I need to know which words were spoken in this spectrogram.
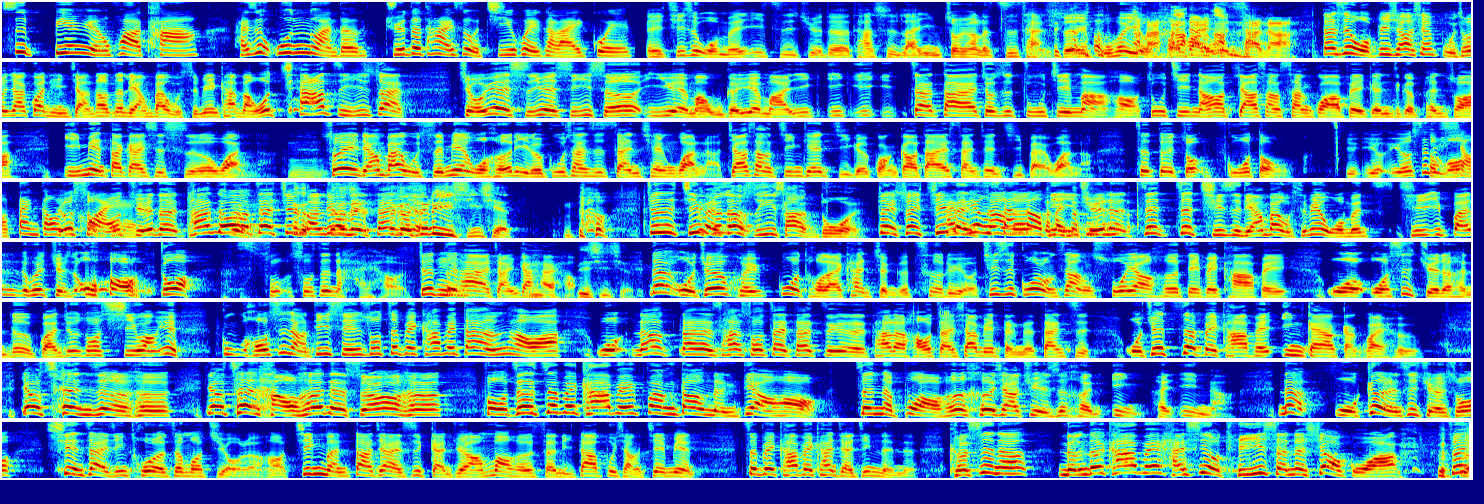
是边缘化他？还是温暖的，觉得他还是有机会可来归。哎，其实我们一直觉得他是蓝营重要的资产，所以不会有坏坏的问题 啊。但是我必须要先补充一下，冠廷讲到这两百五十面看板，我掐指一算，九月、十月、十一、十二、一月嘛，五个月嘛，一、一、一，这大概就是租金嘛，哈，租金，然后加上上挂费跟这个喷刷，一面大概是十二万啦。所以两百五十面，我合理的估算是三千万啦，加上今天几个广告，大概三千几百万啦。这对周郭董有有有什么小蛋糕有什么觉得他都要在今晚六点三，这个是利息钱，就是基本上十一差很多哎。对，所以基本上你觉得这这其实两百五十面，我们其实一般都会觉得哇好多。说说真的还好，就对他来讲应该还好。利息钱。那我觉得回过头来看整个策略哦，其实郭董上说要喝这杯咖啡，我我是觉得很乐观，就是说希望，因为侯市长第一时间说这杯咖啡当然很好啊。我然后当然他说在他这个他的豪宅下面等了三次，我觉得这杯咖啡应该要赶快喝，要趁热喝，要趁好喝的时候喝，否则这杯咖啡放到冷掉哈，真的不好喝，喝下去也是很硬很硬呐。那我个人是觉得说，现在已经拖了这么久了哈，金门大家也是感觉好像貌合神离，大家不想见面。这杯咖啡看起来已经冷了，可是呢，冷的咖啡还是有提神的效果啊。所以，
